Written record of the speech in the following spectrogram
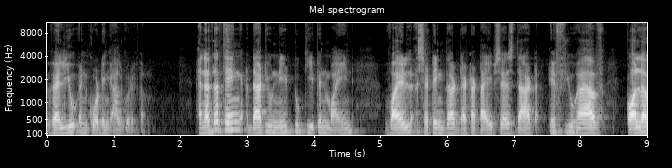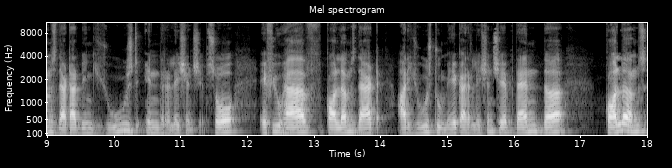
value encoding algorithm. Another thing that you need to keep in mind while setting the data types is that if you have columns that are being used in the relationship. So if you have columns that are used to make a relationship, then the columns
